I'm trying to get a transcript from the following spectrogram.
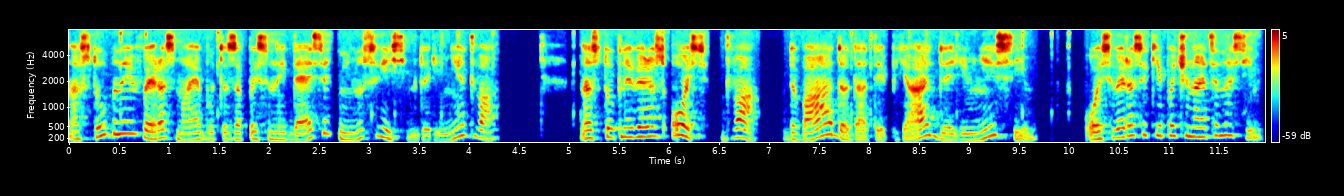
Наступний вираз має бути записаний 10 мінус 8 дорівнює 2. Наступний вираз ось 2. 2 додати 5 дорівнює 7. Ось вираз, який починається на 7.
